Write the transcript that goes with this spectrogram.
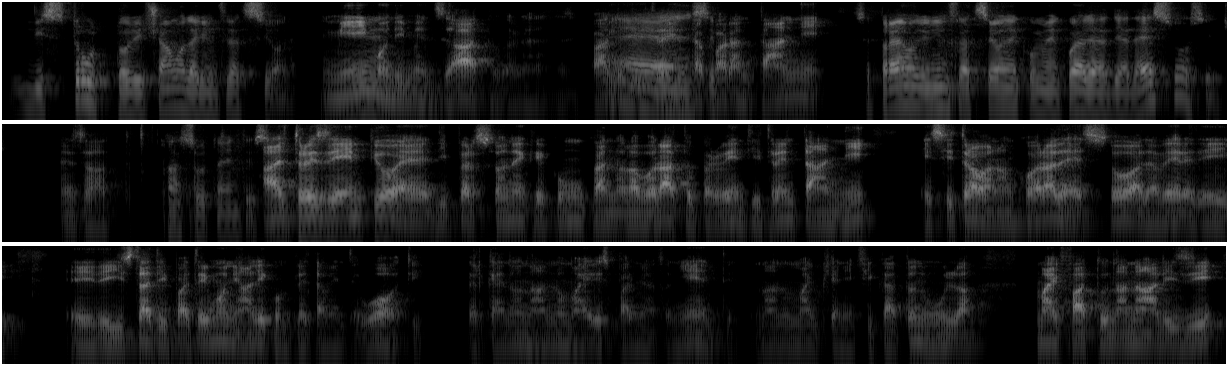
distrutto, diciamo, dall'inflazione. Minimo dimezzato, perché se parli eh, di 30-40 anni. Se parliamo di un'inflazione come quella di adesso, sì. Esatto. Assolutamente sì. Altro esempio è di persone che comunque hanno lavorato per 20-30 anni e si trovano ancora adesso ad avere dei, degli stati patrimoniali completamente vuoti perché non hanno mai risparmiato niente, non hanno mai pianificato nulla, mai fatto un'analisi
